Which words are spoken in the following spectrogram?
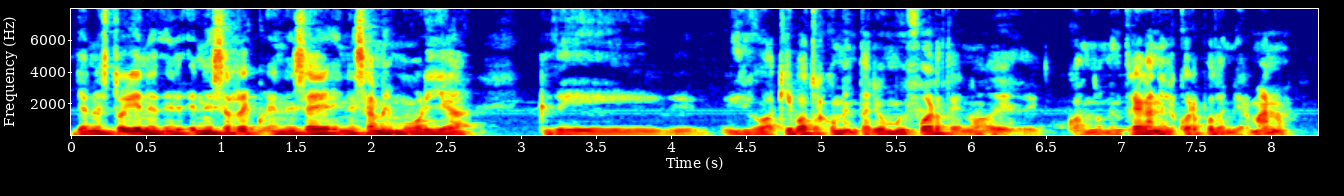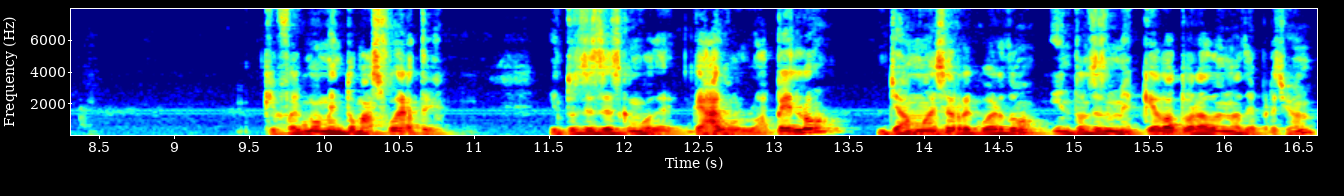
Ya no estoy en, ese, en, ese, en esa memoria de, y digo, aquí va otro comentario muy fuerte, ¿no? De, cuando me entregan el cuerpo de mi hermano, que fue el momento más fuerte. Entonces es como de, ¿qué hago? ¿Lo apelo? ¿Llamo a ese recuerdo? Y entonces me quedo atorado en la depresión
